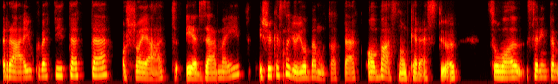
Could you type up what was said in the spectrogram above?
rájuk vetítette a saját érzelmeit, és ők ezt nagyon jól bemutatták a vásznon keresztül. Szóval szerintem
